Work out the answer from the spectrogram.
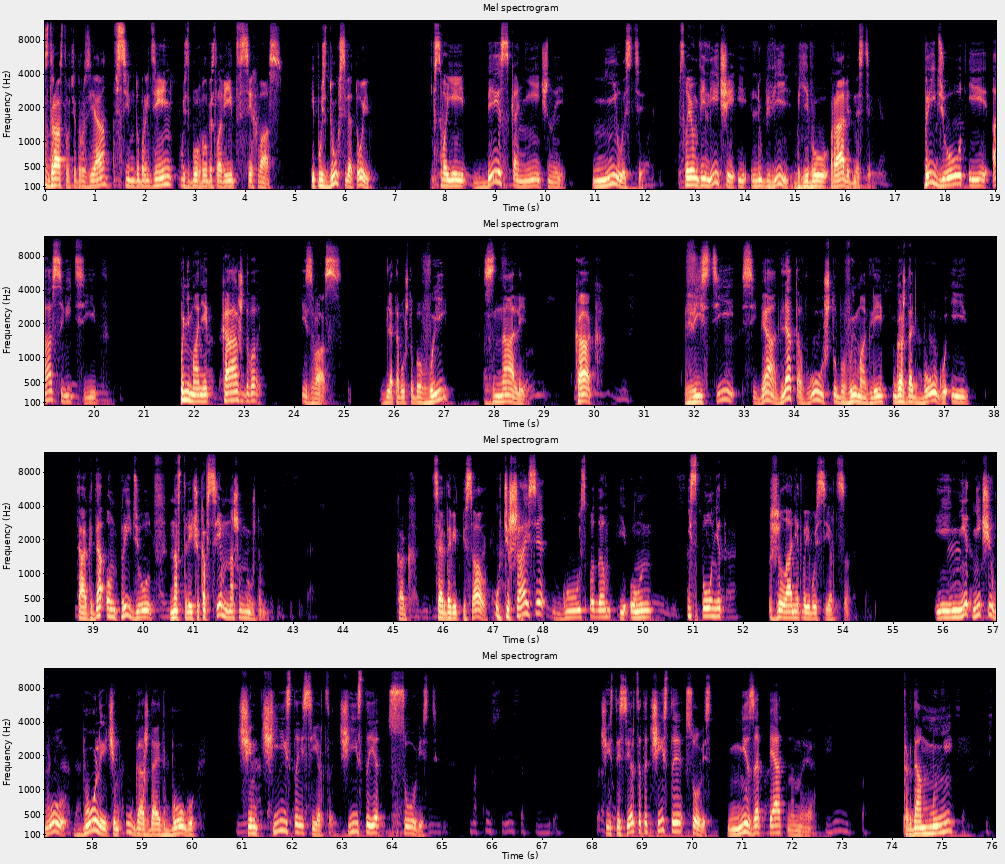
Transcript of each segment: Здравствуйте, друзья! Всем добрый день! Пусть Бог благословит всех вас. И пусть Дух Святой в своей бесконечной милости, в своем величии и любви, в его праведности придет и осветит понимание каждого из вас для того, чтобы вы знали, как вести себя для того, чтобы вы могли угождать Богу, и тогда Он придет навстречу ко всем нашим нуждам. Как царь Давид писал, «Утешайся Господом, и Он исполнит желание твоего сердца». И нет ничего более, чем угождает Богу, чем чистое сердце, чистая совесть. Чистое сердце – это чистая совесть, незапятнанная. Когда мы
